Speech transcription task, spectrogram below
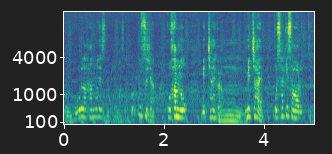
このボールの反応ですねこれまさこれ打つじゃん。こう反応。めっちゃ速いから。めっちゃ速い。これ先触るっていう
